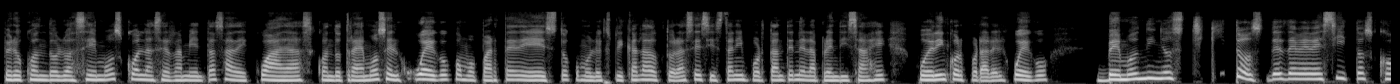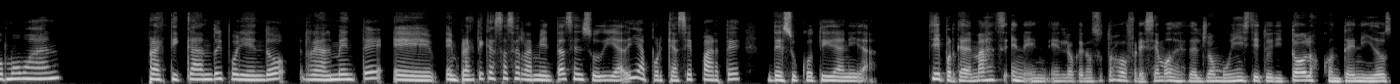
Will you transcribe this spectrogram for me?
pero cuando lo hacemos con las herramientas adecuadas, cuando traemos el juego como parte de esto, como lo explica la doctora Ceci, es tan importante en el aprendizaje poder incorporar el juego. Vemos niños chiquitos, desde bebecitos, cómo van practicando y poniendo realmente eh, en práctica estas herramientas en su día a día, porque hace parte de su cotidianidad. Sí, porque además en, en, lo que nosotros ofrecemos desde el John Woo Institute y todos los contenidos,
